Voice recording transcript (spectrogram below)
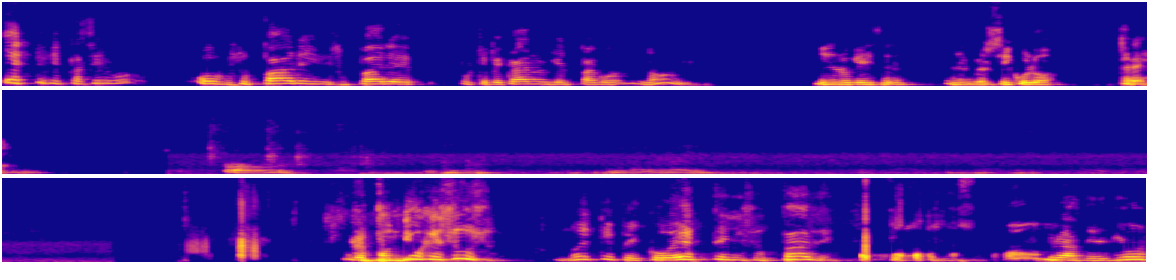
¿Este que está ciego o sus padres y sus padres porque pecaron y él pagó? No, dice. Miren lo que dice en el versículo 3. Respondió Jesús, no es que pecó este ni sus padres, sino que las obras de Dios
